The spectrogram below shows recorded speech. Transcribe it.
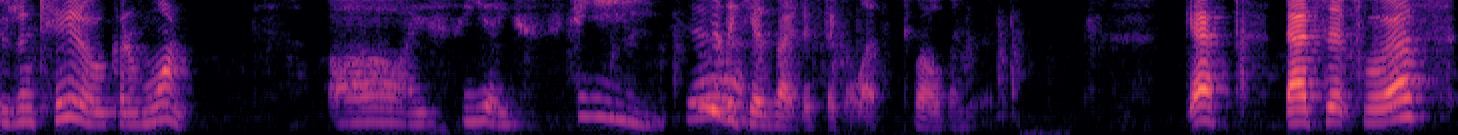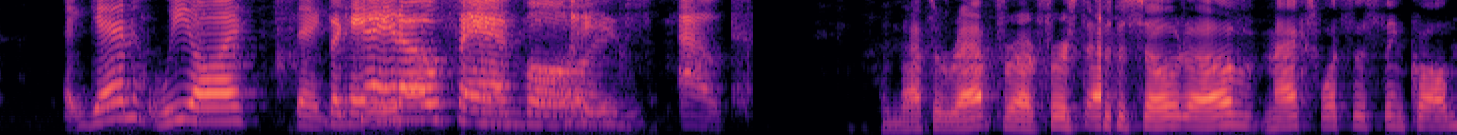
Because then Cato could have won. Oh, I see, I see. Yeah. Who really cares about District 11, 12 and Yeah, that's it for us. Again, we are the, the Cato, Cato fanboys. Out. And that's a wrap for our first episode of Max. What's this thing called?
